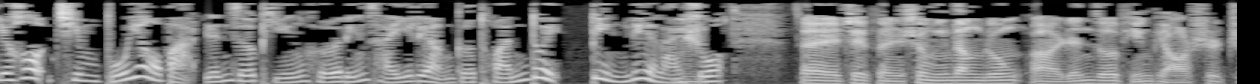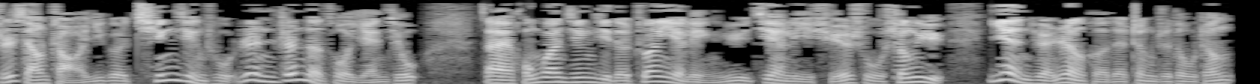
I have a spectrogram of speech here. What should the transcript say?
以后请不要把任泽平和林采宜两个团队并列来说。在这份声明当中啊，任泽平表示，只想找一个清静处，认真的做研究，在宏观经济的专业领域建立学术声誉，厌倦任何的政治斗争。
